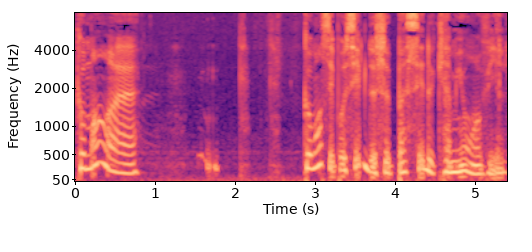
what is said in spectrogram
Comment euh, comment c'est possible de se passer de camion en ville?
